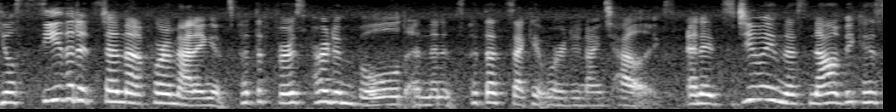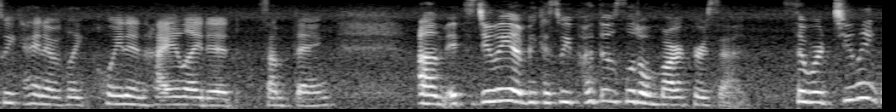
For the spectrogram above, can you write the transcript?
you'll see that it's done that formatting. It's put the first part in bold and then it's put that second word in italics. And it's doing this not because we kind of like pointed and highlighted something. Um, it's doing it because we put those little markers in. So we're doing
